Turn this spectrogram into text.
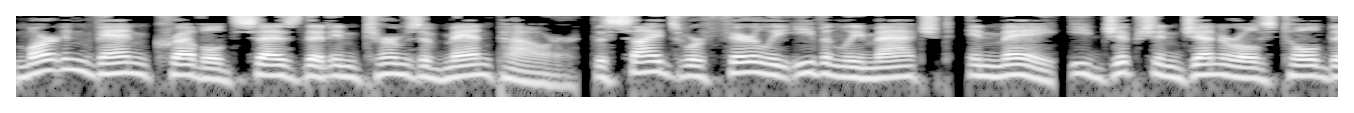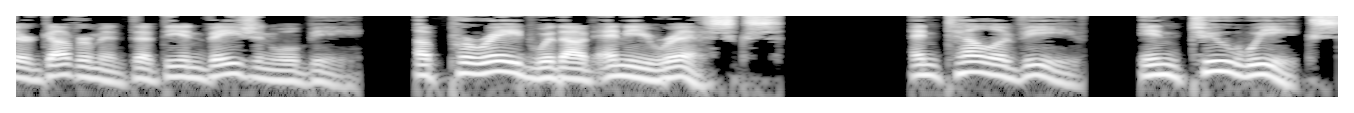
Martin van Creveld says that in terms of manpower, the sides were fairly evenly matched. In May, Egyptian generals told their government that the invasion will be a parade without any risks, and Tel Aviv, in two weeks,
